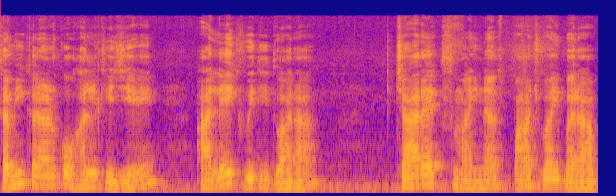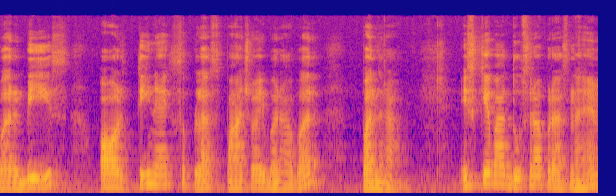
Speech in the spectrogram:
समीकरण को हल कीजिए। आलेख विधि द्वारा चार एक्स माइनस पाँच वाई बराबर बीस और तीन एक्स प्लस पाँच वाई बराबर पंद्रह। इसके बाद दूसरा प्रश्न है,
